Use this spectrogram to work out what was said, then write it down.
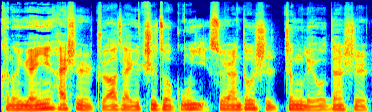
可能原因还是主要在于制作工艺，虽然都是蒸馏，但是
